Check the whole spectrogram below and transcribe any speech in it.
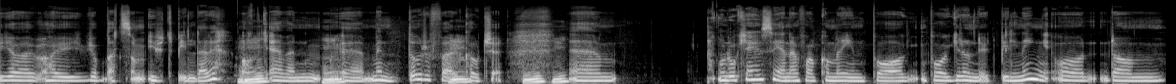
jag har ju jobbat som utbildare Mm. och även Mm. eh, mentor för Mm. coacher. Och då kan jag ju se när folk kommer in på, på grundutbildning och de,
